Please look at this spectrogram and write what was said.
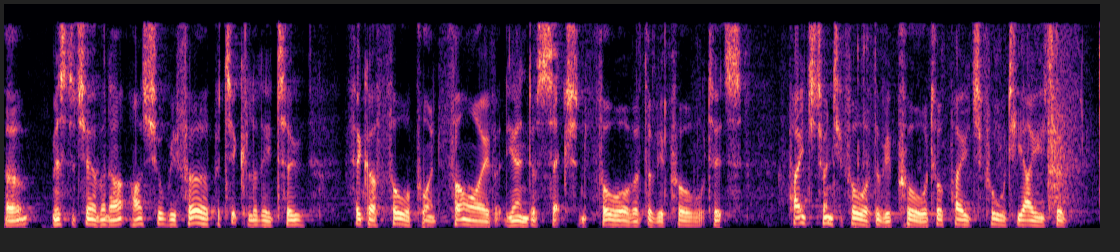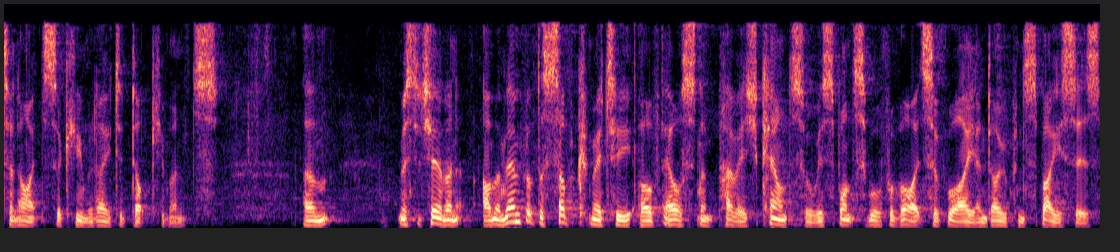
Uh, Mr Chairman, I, I shall refer particularly to figure 4.5 at the end of section 4 of the report. It's page 24 of the report or page 48 of tonight's accumulated documents. Um, Mr Chairman, I'm a member of the subcommittee of Elsenham Parish Council responsible for rights of way and open spaces.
